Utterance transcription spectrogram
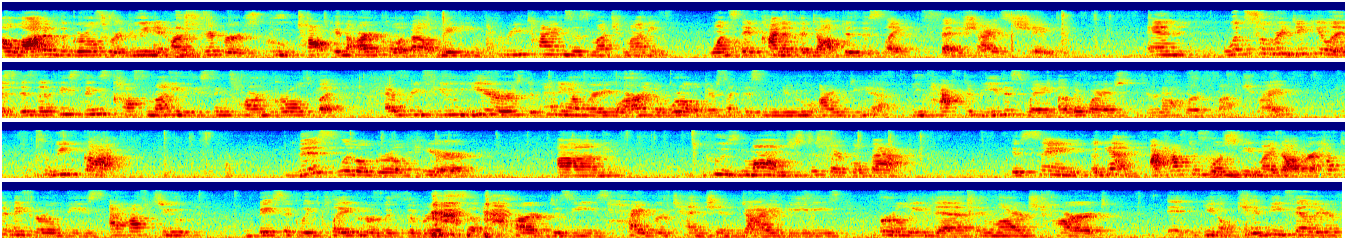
A lot of the girls who are doing it are strippers who talk in the article about making three times as much money once they've kind of adopted this like fetishized shape. And what's so ridiculous is that these things cost money, these things harm girls, but every few years, depending on where you are in the world, there's like this new idea. You have to be this way, otherwise you're not worth much, right? So we've got this little girl here, um, whose mom, just to circle back, is saying, again, I have to force feed my daughter, I have to make her obese, I have to basically plague her with the risks of heart disease, hypertension, diabetes, early death, enlarged heart, it, you know, kidney failure,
